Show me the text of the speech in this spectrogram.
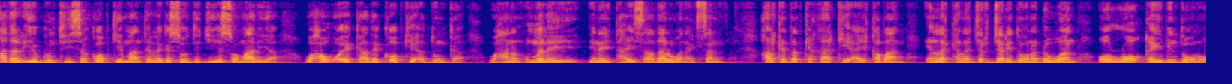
Hadal iyo guntiisa koobkii maanta laga soo dejiyey soomaaliya waxa u ekaaday koobkii adduunka waxaanan u maleeyey inay tahay saadaal wanaagsan. Halka dadka qaarkii ay qabaan in la kala jarjari doono dhowaan oo loo qaybin doono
